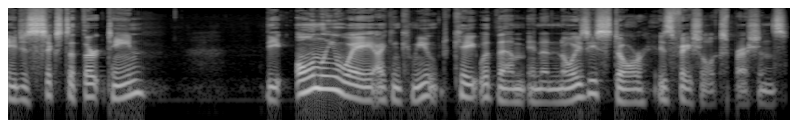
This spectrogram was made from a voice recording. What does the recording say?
ages 6 to 13, the only way I can communicate with them in a noisy store is facial expressions.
